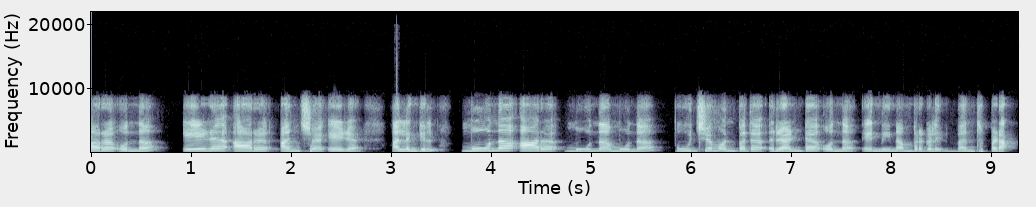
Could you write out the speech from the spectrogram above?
ആറ് ഒന്ന് ഏഴ് ആറ് അഞ്ച് ഏഴ് അല്ലെങ്കിൽ മൂന്ന് ആറ് മൂന്ന് മൂന്ന് പൂജ്യം ഒൻപത് രണ്ട് ഒന്ന് എന്നീ നമ്പറുകളിൽ ബന്ധപ്പെടാം.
